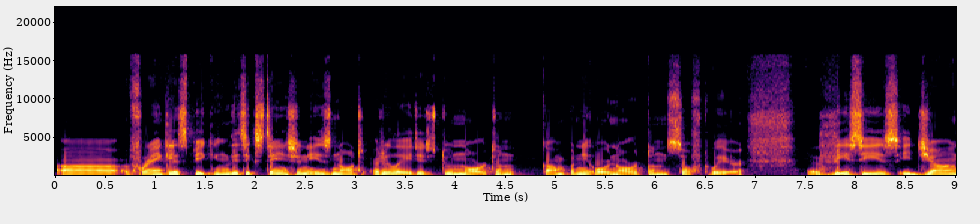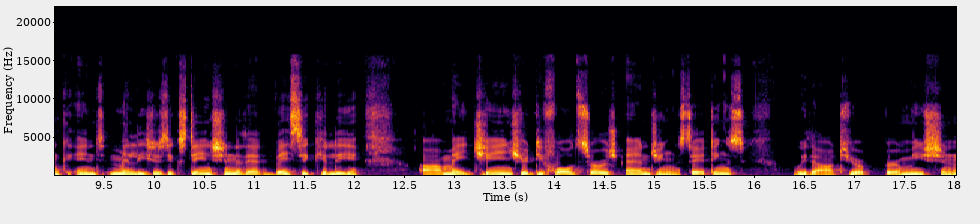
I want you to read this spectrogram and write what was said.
Uh, frankly speaking, this extension is not related to Norton company or Norton software. This is a junk and malicious extension that basically uh, may change your default search engine settings without your permission.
